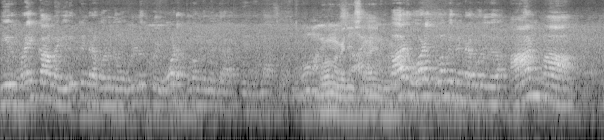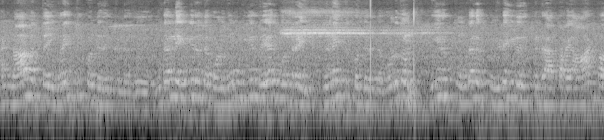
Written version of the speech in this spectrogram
நீர் உரைக்காமல் இருக்கின்ற பொழுதும் உள்ளுக்குள் ஓடத் துவங்கும் என்ற அகத்தியன் இவ்வாறு ஓட துவங்குகின்ற பொழுது ஆன்மா அந்நாமத்தை உரைத்துக் கொண்டிருக்கின்றது. உடல் எங்கிருந்த பொழுதும் உயிர் வேறு ஒன்றை நினைத்துக் கொண்டிருந்த பொழுதும் உயிருக்கும் உடலுக்கும் இடையில் இருக்கின்ற அத்தகைய ஆன்மா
